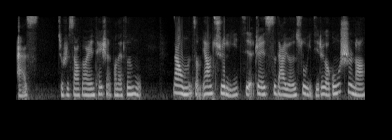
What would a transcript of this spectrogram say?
s。就是 self orientation 放在分母，那我们怎么样去理解这四大元素以及这个公式呢？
